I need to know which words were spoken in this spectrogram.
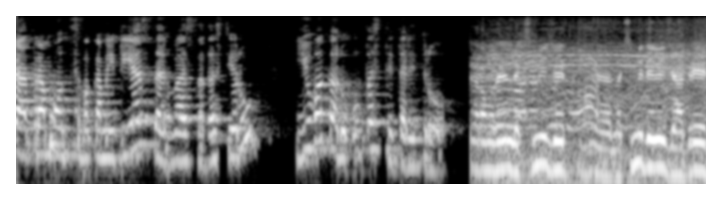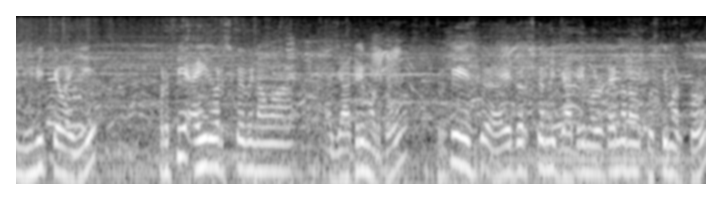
ಜಾತ್ರಾ ಮಹೋತ್ಸವ ಕಮಿಟಿಯ ಸರ್ವ ಸದಸ್ಯರು, ಯುವಕರು ಉಪಸ್ಥಿತರಿದ್ದರು. ಗ್ರಾಮದಲ್ಲಿ ಲಕ್ಷ್ಮೀ ಲಕ್ಷ್ಮೀ ದೇವಿ ಜಾತ್ರೆಯ ನಿಮಿತ್ತವಾಗಿ ಪ್ರತಿ ಐದು ವರ್ಷಕ್ಕೊಮ್ಮೆ ನಾವು ಜಾತ್ರೆ ಮಾಡ್ತೇವೆ. ಪ್ರತಿ ಐದು ಐದು ವರ್ಷಕ್ಕೊಮ್ಮೆ ಜಾತ್ರೆ ಮಾಡೋ ಟೈಮ್ ನಾವು ಕುಸ್ತಿ ಮಾಡ್ತೇವೆ.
